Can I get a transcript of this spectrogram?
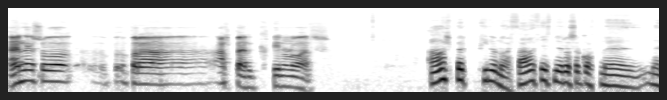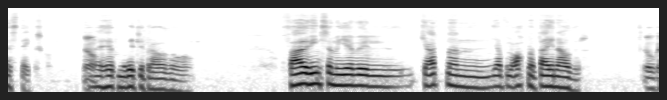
En eins og bara Alberg, Pinot Noir. Alberg Pinot Noir, það finnst mér rosa gott með, með steik sko. Með hérna villibráð og, og það er vín sem ég vil gjarnan, ég vil opna daginn áður. Ok.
